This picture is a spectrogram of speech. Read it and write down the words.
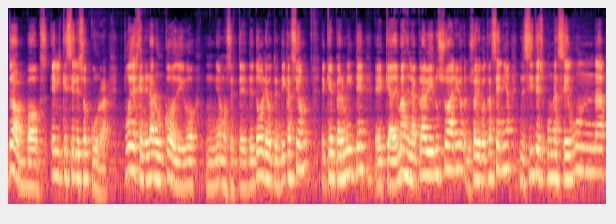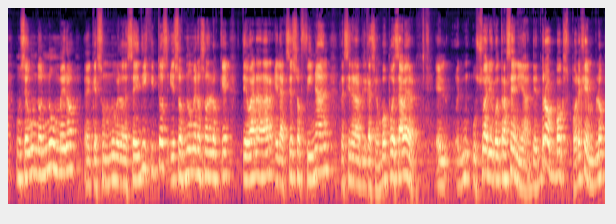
Dropbox, el que se les ocurra. Puede generar un código digamos, este, de doble autenticación que permite que además de la clave del usuario, el usuario y contraseña, necesites una segunda, un segundo número, eh, que es un número de 6 dígitos, y esos números son los que te van a dar el acceso final recién a la aplicación. Vos puedes saber el usuario contraseña de Dropbox, por ejemplo,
